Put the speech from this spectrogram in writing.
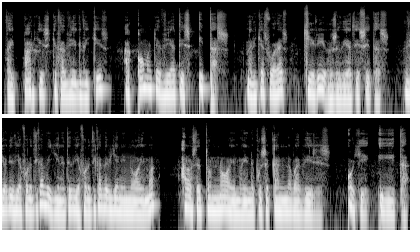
θα υπάρχεις και θα διεκδικείς ακόμα και δια της ήτας. Μερικές φορές κυρίως δια της ήτας. Διότι διαφορετικά δεν γίνεται, διαφορετικά δεν βγαίνει νόημα, άλλωστε το νόημα είναι που σε κάνει να βαδίζεις, όχι η ήττα.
